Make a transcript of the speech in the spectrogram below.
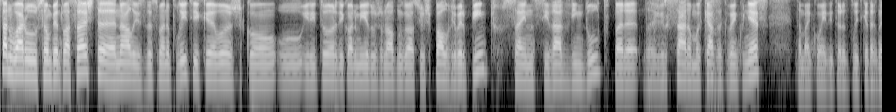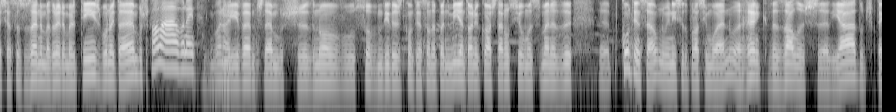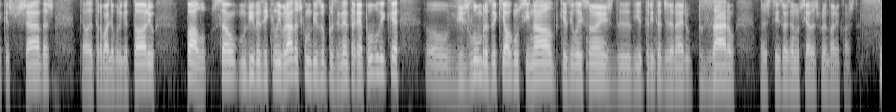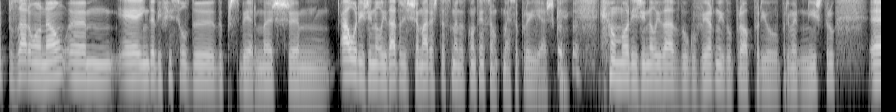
Está no ar o São Bento à Sexta, análise da semana política, hoje com o editor de Economia do Jornal de Negócios, Paulo Ribeiro Pinto, sem necessidade de indulto para regressar a uma casa que bem conhece, também com a editora de Política da Renascença, Susana Madureira Martins. Boa noite a ambos. Olá, boa noite. Boa noite. Viva, estamos eh, de novo sob medidas de contenção da pandemia. António Costa anunciou uma semana de uh, contenção no início do próximo ano, arranque das aulas adiado, discotecas fechadas, teletrabalho obrigatório. Paulo, são medidas equilibradas, como diz o Presidente da República, ou vislumbras aqui algum sinal de que as eleições de dia 30 de janeiro pesaram nas decisões anunciadas por António Costa? Se pesaram ou não hum, é ainda difícil de, de perceber, mas hum, há originalidade de lhe chamar esta semana de contenção. Começa por aí, acho que é uma originalidade do governo e do próprio Primeiro-Ministro.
